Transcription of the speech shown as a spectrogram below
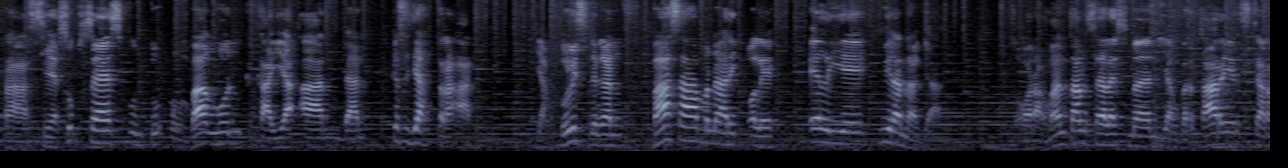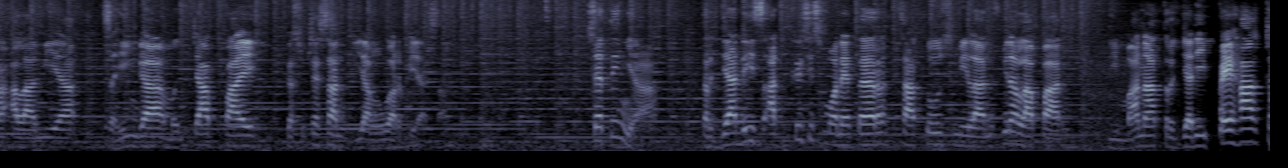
Rahasia sukses untuk membangun kekayaan dan kesejahteraan yang tulis dengan bahasa menarik oleh Elie Wiranaga seorang mantan salesman yang berkarir secara alamiah sehingga mencapai kesuksesan yang luar biasa. Settingnya terjadi saat krisis moneter 1998 di mana terjadi PHK,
